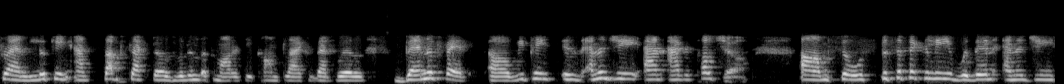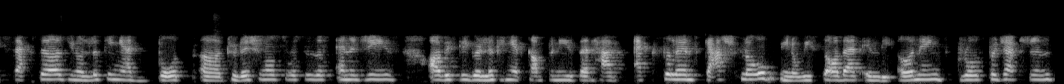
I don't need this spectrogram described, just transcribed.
trend, looking at subsectors within the commodity complex that will benefit. Uh, we think is energy and agriculture. Um, so specifically within energy sectors, you know, looking at both uh, traditional sources of energies. Obviously, we're looking at companies that have excellent cash flow. You know, we saw that in the earnings growth projections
